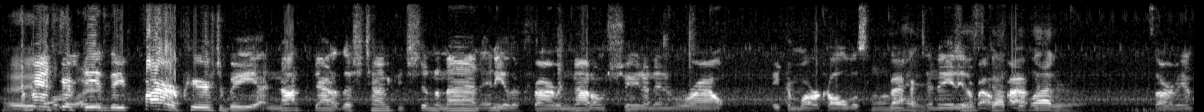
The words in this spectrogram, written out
Hey, Command 50, fire. the fire appears to be knocked down at this time. You can shield a nine. Any other fireman not on scene and en route. Hate to mark all of us All back right, to Nate in about got five the ladder up. Sorry, man.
